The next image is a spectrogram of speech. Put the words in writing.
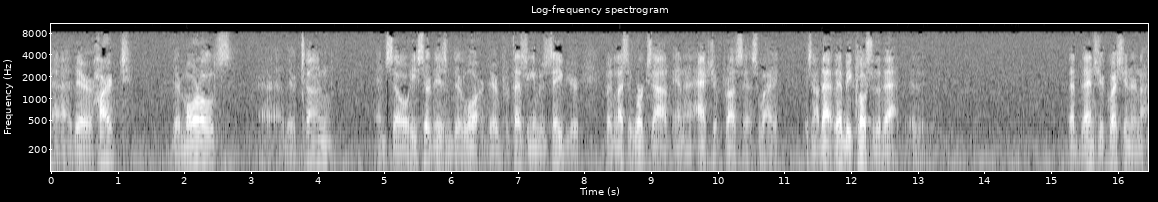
uh, their heart, their morals, uh, their tongue, and so He certainly isn't their Lord. They're professing Him as Savior, but unless it works out in an actual process, why, it's not that. That'd be closer to that. That answer your question or not?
